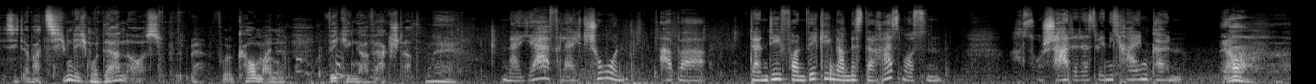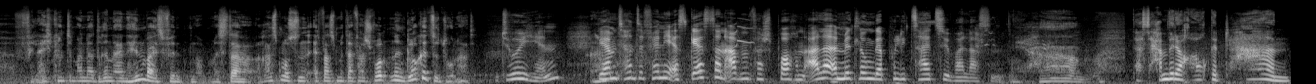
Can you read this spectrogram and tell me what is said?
Die sieht aber ziemlich modern aus. Wohl kaum eine Wikinger-Werkstatt. Nee. Naja, vielleicht schon. Aber dann die von Wikinger Mr. Rasmussen. Ach so, schade, dass wir nicht rein können. Ja, vielleicht könnte man da drin einen Hinweis finden, ob Mr. Rasmussen etwas mit der verschwundenen Glocke zu tun hat. Julian, wir haben Tante Fanny erst gestern Abend versprochen, alle Ermittlungen der Polizei zu überlassen. Ja, Das haben wir doch auch getan.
